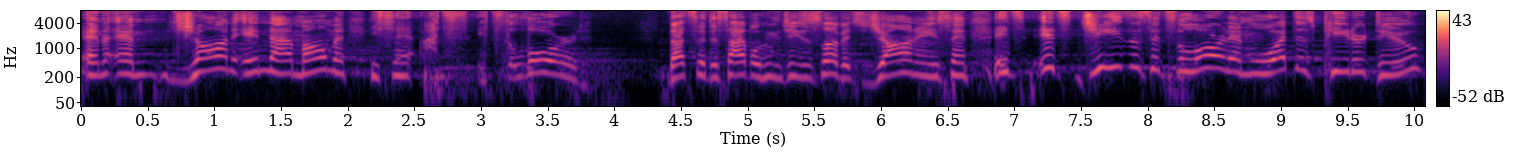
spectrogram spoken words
And, and John, in that moment, he said, ah, it's, it's the Lord. That's the disciple whom Jesus loved. It's John, and he's saying, it's, it's Jesus, it's the Lord. And what does Peter do?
